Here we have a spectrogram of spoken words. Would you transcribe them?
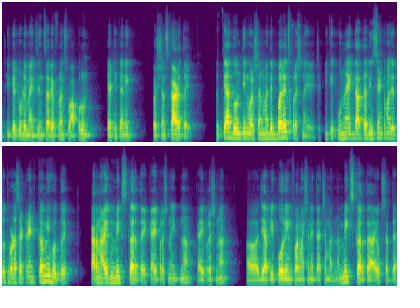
जी के टुडे मॅग्झिनचा रेफरन्स वापरून या ठिकाणी क्वेश्चन्स काढतंय. तर त्या दोन तीन वर्षांमध्ये बरेच प्रश्न यायचे. ठीक आहे पुन्हा एकदा आता रिसेंटमध्ये तो थोडासा ट्रेंड कमी होतोय. कारण आयोग मिक्स करतोय. काही प्रश्न इथनं काही प्रश्न जे आपली कोर इन्फॉर्मेशन आहे त्याच्यामधनं मिक्स करतोय आयोग सध्या.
